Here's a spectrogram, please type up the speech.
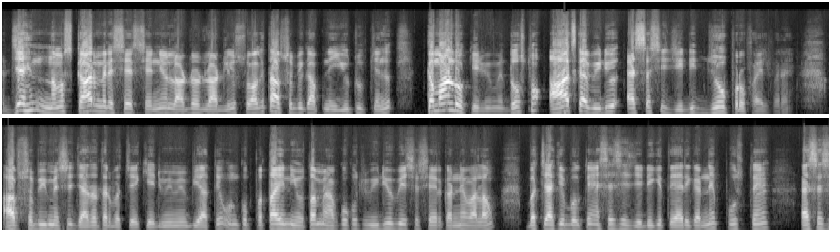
जय हिंद, नमस्कार, मेरे शेर सैनियों, लाडो लाडलियो, स्वागत है आप सभी का अपने यूट्यूब चैनल कमांडो अकेडमी में। दोस्तों, आज का video S S G profile पर है। आप सभी में से ज़्यादातर बच्चे अकेडमी में भी आते हैं, उनको पता ही नहीं होता, मैं आपको कुछ वीडियो भी ऐसे शेयर करने वाला हूँ। बच्चे आके बोलते हैं एस एस की तैयारी करने, पूछते हैं एस एस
